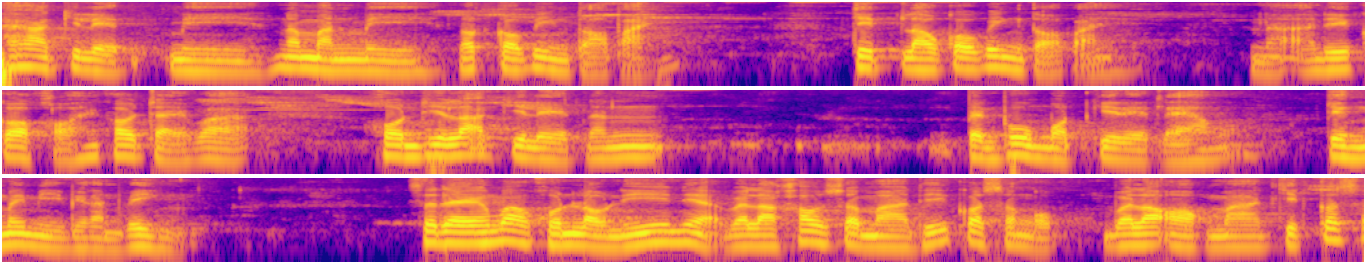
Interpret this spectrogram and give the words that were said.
ถ้ากิเลสมีน้ำมันมีรถก็วิ่งต่อไป จิตเราก็วิ่งต่อไปนะอันนี้ก็ขอให้เข้าใจว่า คนที่ละกิเลสนั้น เป็นผู้หมดกิเลสแล้ว จึงไม่มีการวิ่ง แสดงว่าคนเหล่านี้เนี่ยเวลาเข้าสมาธิก็สงบ เวลาออกมาจิตก็ส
